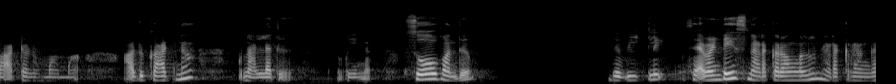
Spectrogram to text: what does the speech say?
காட்டணுமாம்மா அது காட்டினா நல்லது அப்படின்னு. ஸோ வந்து இந்த வீக்லி செவன் டேஸ் நடக்கிறவங்களும் நடக்கிறாங்க.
